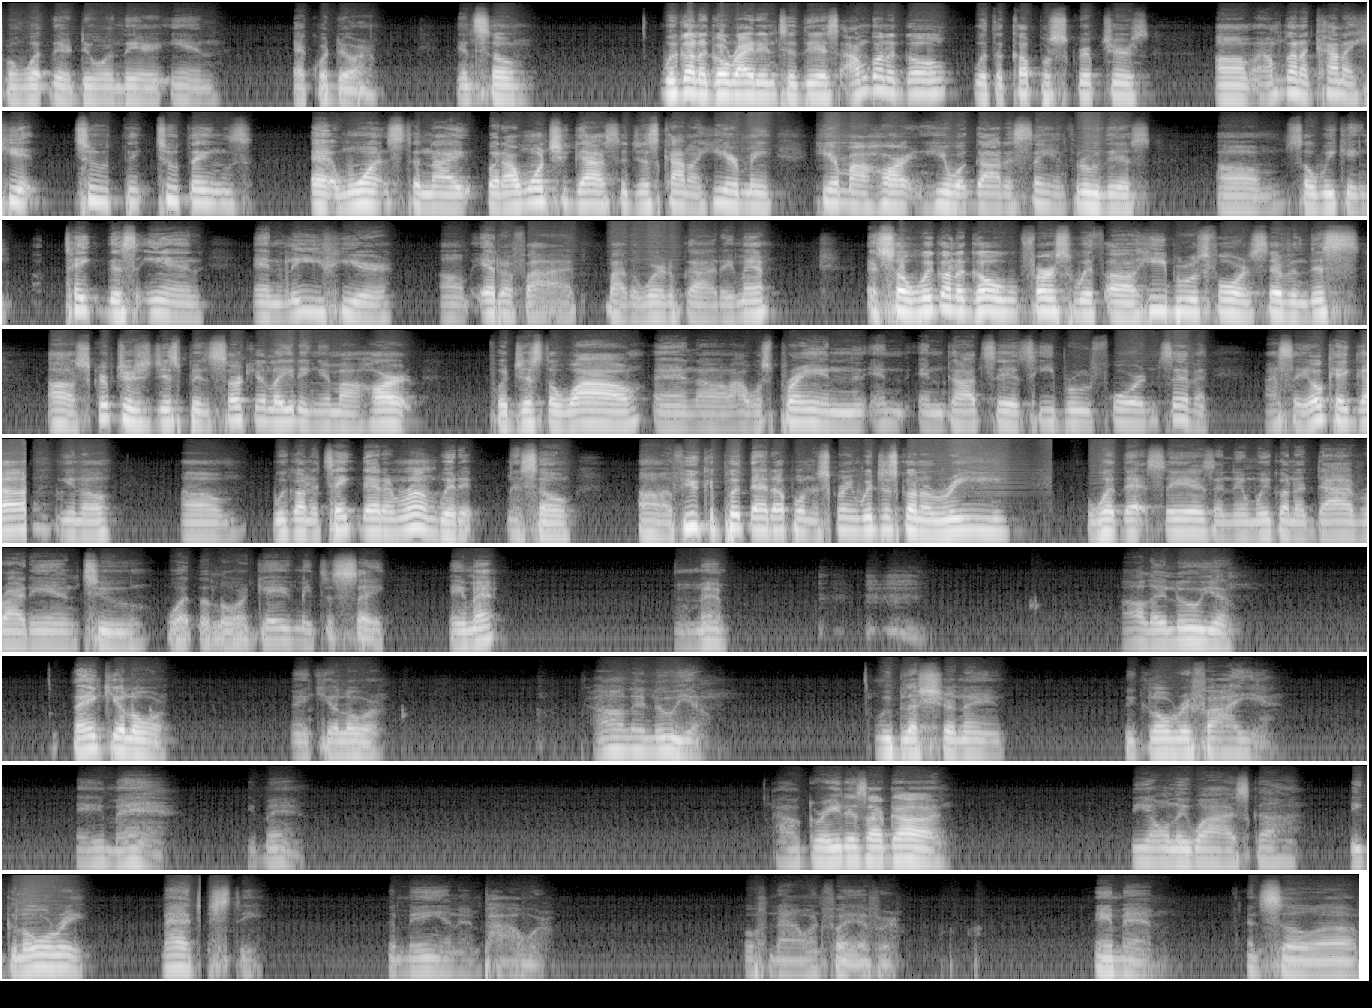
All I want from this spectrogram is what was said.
from what they're doing there in Ecuador. And so we're going to go right into this. I'm going to go with a couple scriptures. Um, I'm going to kind of hit two th- two things at once tonight, but I want you guys to just kind of hear me, hear my heart, and hear what God is saying through this, um, so we can take this in and leave here um, edified by the Word of God. Amen. And so we're going to go first with uh, Hebrews four and seven. This uh, scripture has just been circulating in my heart for just a while, and uh, I was praying, and, and God says Hebrews four and seven. I say, okay, God, you know, um, we're going to take that and run with it. And so, uh, if you could put that up on the screen, we're just going to read what that says, and then we're going to dive right into what the Lord gave me to say. Amen. Amen. Hallelujah. Thank you, Lord. Thank you, Lord. Hallelujah. We bless your name. We glorify you. Amen. Amen. How great is our God, the only wise God. The glory, majesty, dominion, and power, both now and forever. Amen. And so uh,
